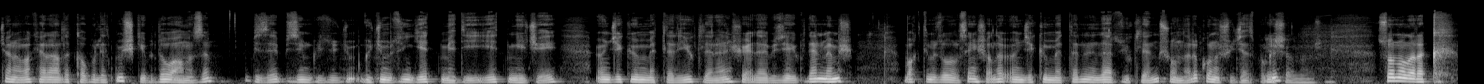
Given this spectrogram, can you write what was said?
Cenab-ı Hak herhalde kabul etmiş gibi duamızı bize bizim gücüm- gücümüzün yetmediği, yetmeyeceği, önceki ümmetlere yüklenen şeyler bize yüklenmemiş. Vaktimiz olursa inşallah önceki ümmetlere neler yüklenmiş onları konuşacağız bugün. İnşallah hocam. Son olarak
